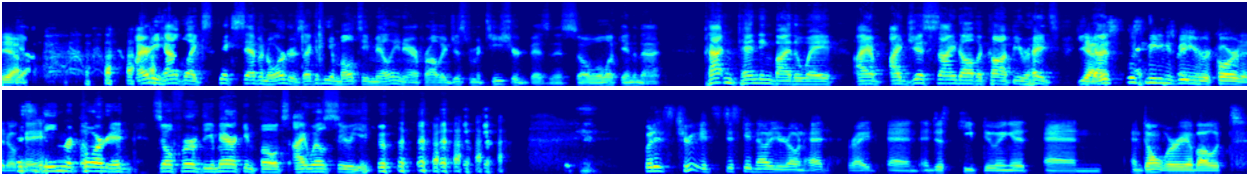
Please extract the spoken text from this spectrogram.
Yeah. yeah. I already have like six, seven orders. I could be a multi-millionaire probably just from a t-shirt business. So we'll look into that. Patent pending, by the way. I have I just signed all the copyrights. You yeah, guys, this this meeting is being recorded. Okay, this is being recorded. So for the American folks, I will sue you. but it's true. It's just getting out of your own head, right? And and just keep doing it, and and don't worry about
